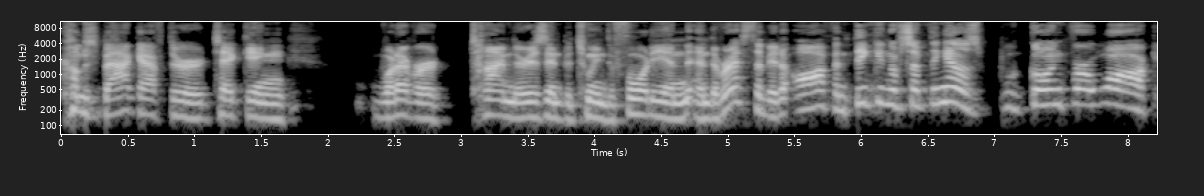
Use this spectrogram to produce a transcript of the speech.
comes back after taking whatever time there is in between the 40 and, and the rest of it off and thinking of something else, going for a walk,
